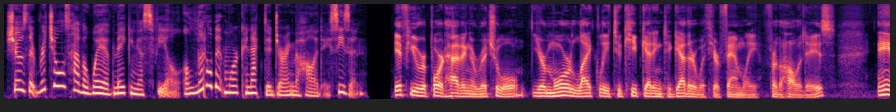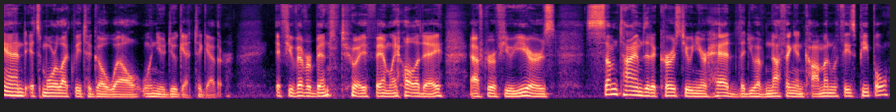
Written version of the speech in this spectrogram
shows that rituals have a way of making us feel a little bit more connected during the holiday season. If you report having a ritual, you're more likely to keep getting together with your family for the holidays, and it's more likely to go well when you do get together if you've ever been to a family holiday after a few years, sometimes it occurs to you in your head that you have nothing in common with these people.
